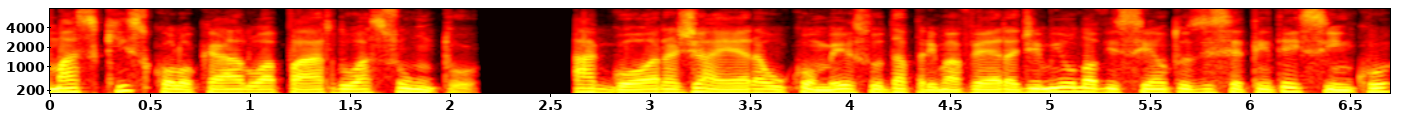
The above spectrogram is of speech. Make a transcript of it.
mas quis colocá-lo a par do assunto. Agora já era o começo da primavera de 1975,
